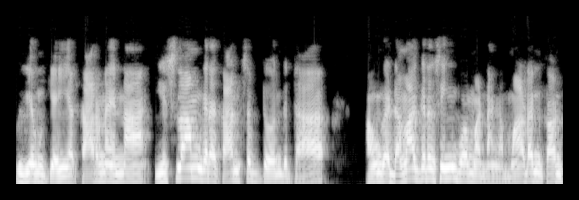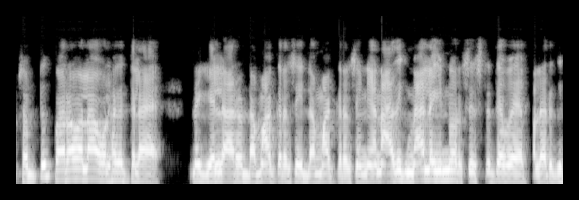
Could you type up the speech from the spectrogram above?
மிக முக்கிய காரணம் என்ன? இஸ்லாம்ங்கிற கான்செப்ட் வந்துட்டா அவங்க டெமோக்ரஸியும் போக மாட்டாங்க. மாடர்ன் கான்செப்ட் பரவலாக உலகத்தில். இன்னைக்கு எல்லாரும் டெமோக்ரஸி டெமோக்ரஸின்னு ஏன்னா அதுக்கு மேலே இன்னொரு சிஸ்டத்தை பலருக்கு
